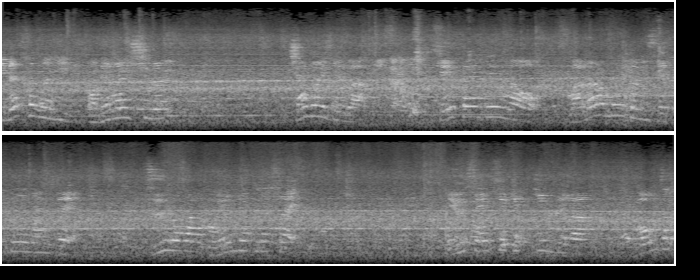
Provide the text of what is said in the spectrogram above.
皆様にお願いします。車内では携帯電話をマナーモードに設定なの上通話はご遠慮ください。優先席付近では混雑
